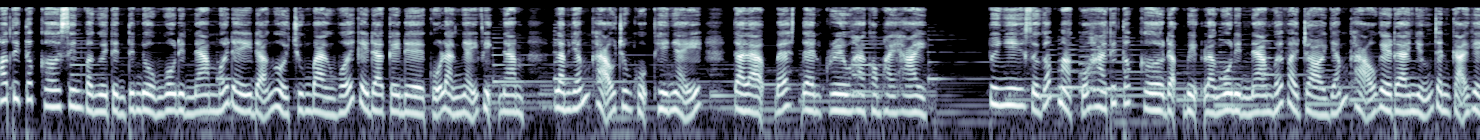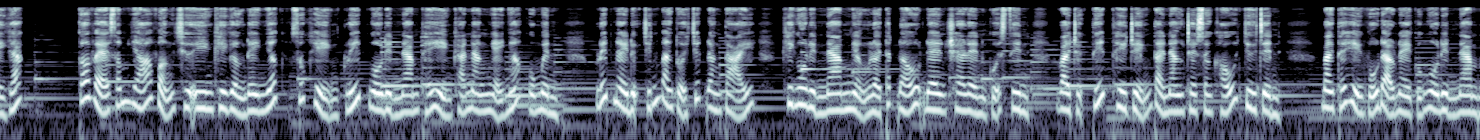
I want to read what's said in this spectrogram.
Hot TikToker Xin và người tình tin đồn Ngô Đình Nam mới đây đã ngồi chung bàn với cây đa cây đề của làng nhảy Việt Nam làm giám khảo trong cuộc thi nhảy Đà Lạt Best Dance Grill 2022. Tuy nhiên, sự góp mặt của hai TikToker, đặc biệt là Ngô Đình Nam với vai trò giám khảo gây ra những tranh cãi gay gắt. Có vẻ sóng gió vẫn chưa yên khi gần đây nhất xuất hiện clip Ngô Đình Nam thể hiện khả năng nhảy nhót của mình. Clip này được chính ban tổ chức đăng tải khi Ngô Đình Nam nhận lời thách đấu Dance Challenge của Sin và trực tiếp thi triển tài năng trên sân khấu chương trình. Màn thể hiện vũ đạo này của Ngô Đình Nam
